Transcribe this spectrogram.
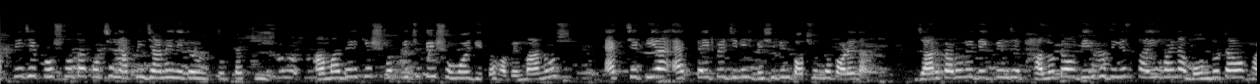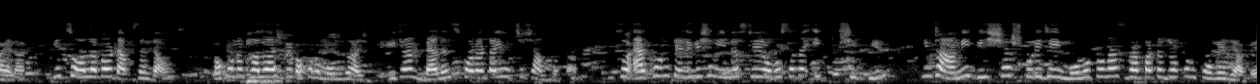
আপনি যে প্রশ্নটা করছেন, আপনি জানেন এটার উত্তরটা কি? আমাদেরকে সবকিছুকেই সময় দিতে হবে। মানুষ একচেটিয়া এক টাইপের জিনিস বেশি দিন পছন্দ করে না। যার কারণে দেখবেন যে ভালোটাও দীর্ঘদিনে স্থায়ী হয় না, মন্দটাও হয় না। It's all about ups and down কখনো ভালো আসবে, কখনো মন্দ আসবে। এটা ব্যালেন্স করাটাই হচ্ছে সাম্যতা। তো এখন টেলিভিশন ইন্ডাস্ট্রির অবস্থাটা একটু শিথিল, কিন্তু আমি বিশ্বাস করি যে এই মোনোটোনাস ব্যাপারটা যখন কমে যাবে,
